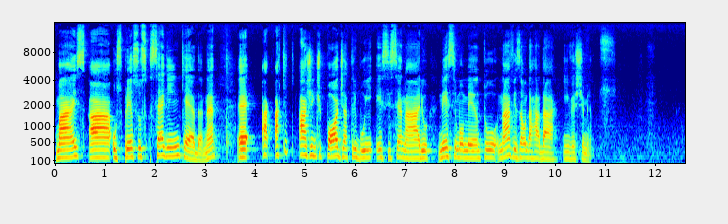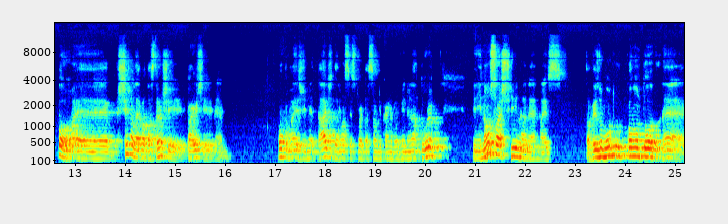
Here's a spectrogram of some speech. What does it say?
mas a, os preços seguem em queda, né? É, a, a que a gente pode atribuir esse cenário nesse momento na visão da Radar Investimento? Bom, é, China leva bastante parte, né, pouco mais de metade da nossa exportação de carne bovina in natura, e não só a China, né, mas talvez o mundo como um todo, né,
